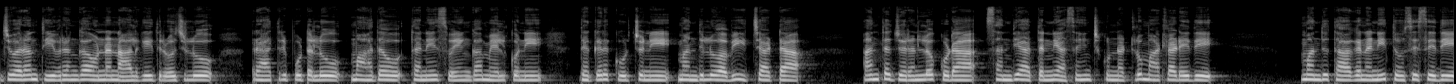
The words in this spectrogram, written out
జ్వరం తీవ్రంగా ఉన్న నాలుగైదు రోజులు రాత్రిపూటలు మాధవ్ తనే స్వయంగా మేల్కొని దగ్గర కూర్చుని మందులు అవి ఇచ్చాట. అంత జ్వరంలో కూడా సంధ్య అతన్ని అసహించుకున్నట్లు మాట్లాడేది. మందు తాగనని తోసేసేది.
